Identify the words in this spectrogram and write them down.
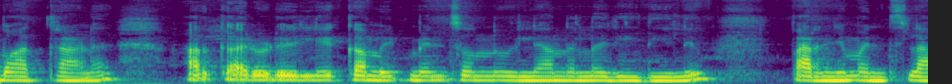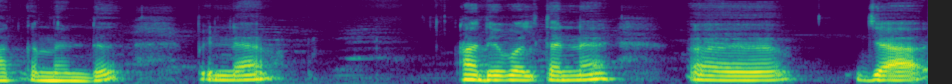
മാത്രമാണ് ആർക്കാരോട് വലിയ കമ്മിറ്റ്മെന്റ്സ് ഒന്നും ഇല്ല എന്നുള്ള രീതിയിൽ പറഞ്ഞ് മനസ്സിലാക്കുന്നുണ്ട്. പിന്നെ അതേപോലെ തന്നെ ജാ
